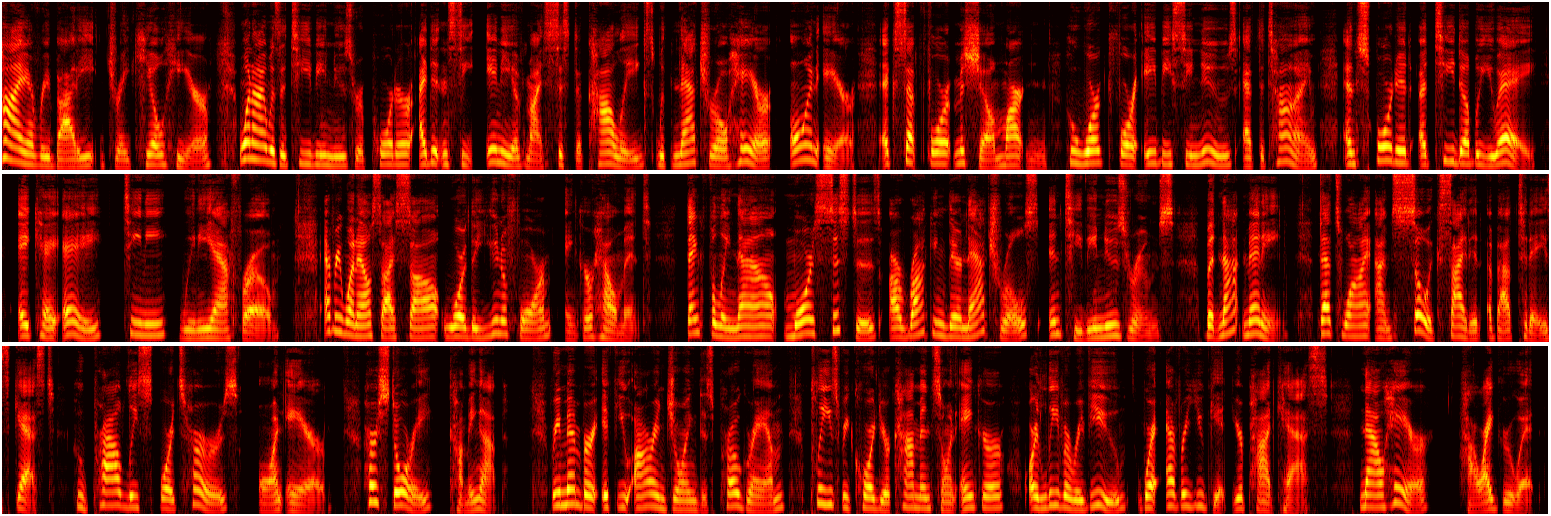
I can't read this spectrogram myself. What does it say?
Hi, everybody. Drake Hill here. When I was a TV news reporter, I didn't see any of my sister colleagues with natural hair on air, except for Michelle Martin, who worked for ABC News at the time and sported a TWA, aka teeny weeny afro. Everyone else I saw wore the uniform anchor helmet. Thankfully now, more sisters are rocking their naturals in TV newsrooms, but not many. That's why I'm so excited about today's guest, who proudly sports hers on air. Her story coming up. Remember, if you are enjoying this program, please record your comments on Anchor or leave a review wherever you get your podcasts. Now, hair, how I grew it.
